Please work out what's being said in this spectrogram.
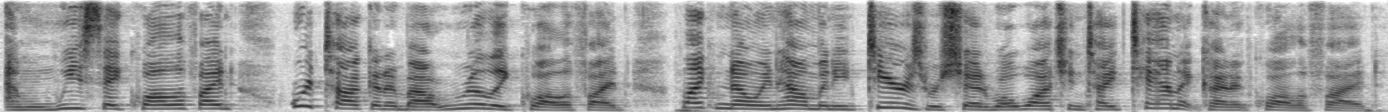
And when we say qualified, we're talking about really qualified, like knowing how many tears were shed while watching Titanic kind of qualified.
